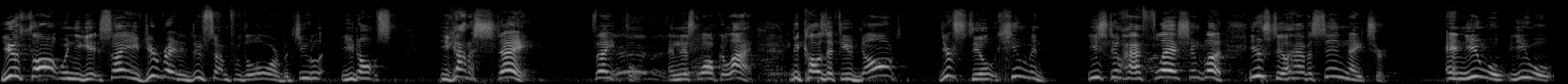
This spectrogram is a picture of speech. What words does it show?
You thought when you get saved, you're ready to do something for the Lord, but you you don't. You got to stay faithful in this walk of life, because if you don't, you're still human. You still have flesh and blood. You still have a sin nature, and you will you will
